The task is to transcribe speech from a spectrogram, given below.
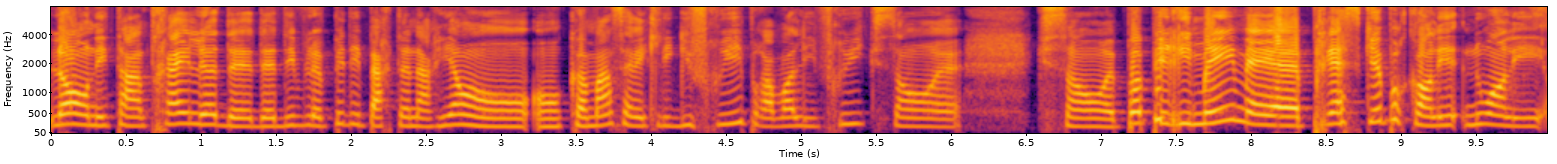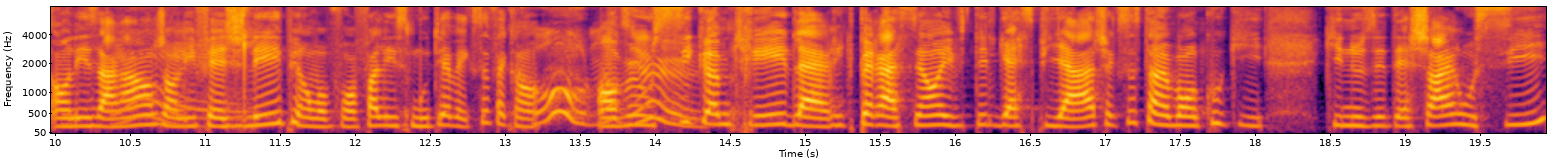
là, on est en train, là, de, de développer des partenariats. On, on commence avec les fruits pour avoir les fruits qui sont, euh, qui sont euh, pas périmés, mais euh, presque pour qu'on les, nous, on les, on les arrange, on les fait geler, puis on va pouvoir faire les smoothies avec ça. Fait qu'on, Cool, on veut Dieu. aussi comme créer de la récupération, éviter le gaspillage. Fait que ça, c'est un bon coup qui, qui nous était cher aussi.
